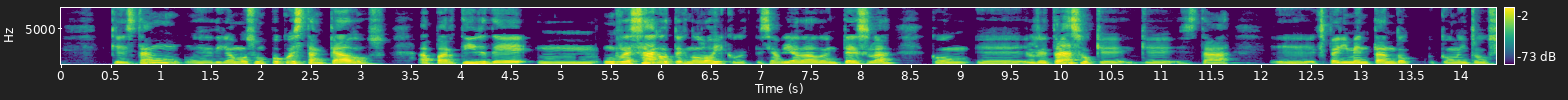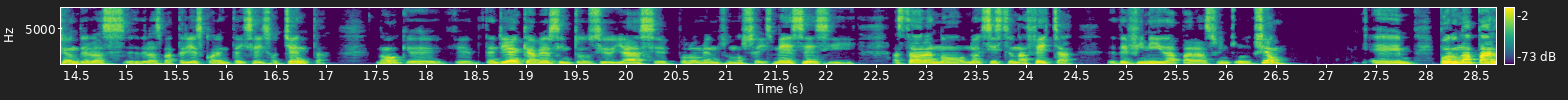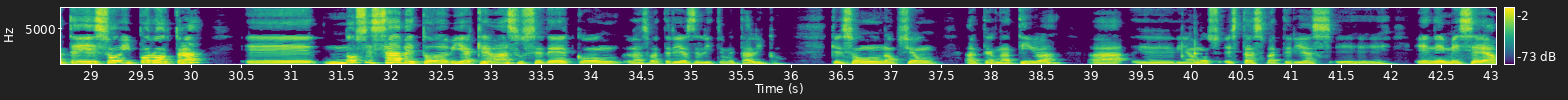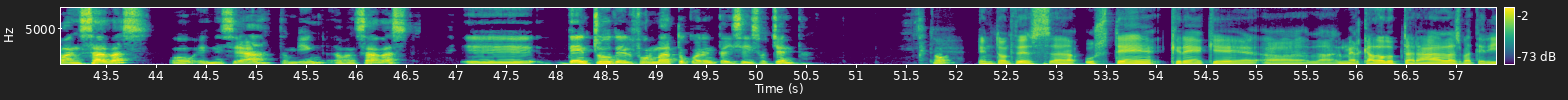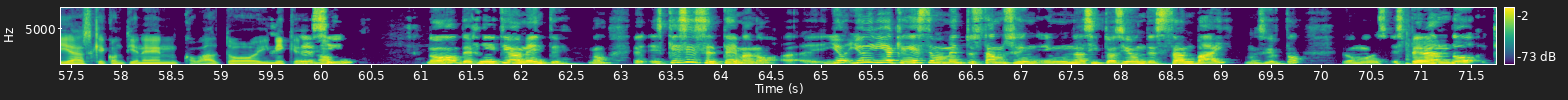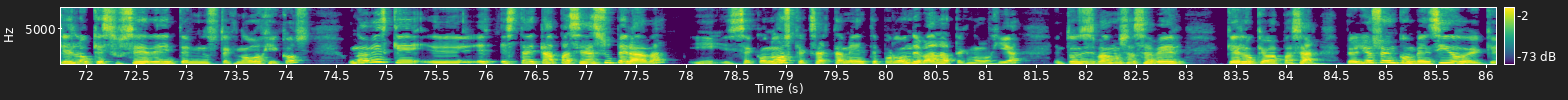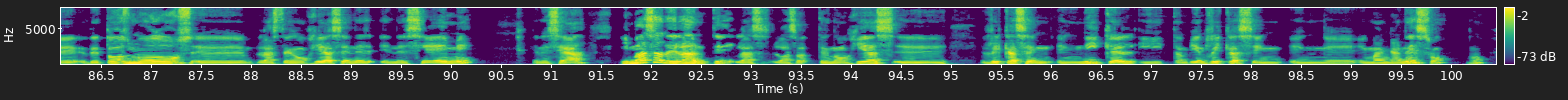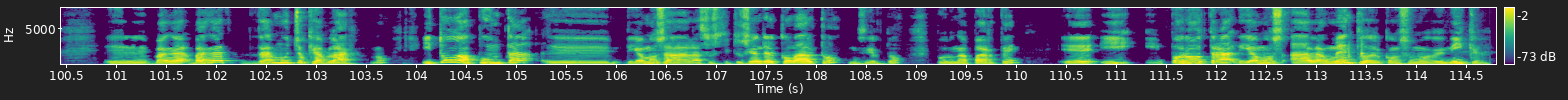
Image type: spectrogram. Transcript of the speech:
que están, digamos, un poco estancados a partir de mm, un rezago tecnológico que se había dado en Tesla con el retraso que, que está eh, experimentando con la introducción de las, de las baterías 4680, ¿no? Que, tendrían que haberse introducido ya hace por lo menos unos seis meses y hasta ahora no, no existe una fecha definida para su introducción. Eh, por una parte eso y por otra, eh, no se sabe todavía qué va a suceder con las baterías de litio metálico, que son una opción alternativa a, eh, digamos, estas baterías eh, NMC avanzadas o NSA también avanzadas eh, dentro del formato 4680. Entonces, ¿usted cree que el mercado adoptará las baterías que contienen cobalto y níquel? ¿no? Sí, no, definitivamente, ¿no? E, es que ese es el tema, ¿no? Ah, yo, yo diría que en este momento estamos en, en una situación de stand-by, ¿no es cierto? Como esperando qué es lo que sucede en términos tecnológicos. Una vez que eh, e, esta etapa sea superada y, se conozca exactamente por dónde va la tecnología, entonces vamos a saber qué es lo que va a pasar. Pero yo soy convencido de que, de todos modos, eh, las tecnologías NSM, NSA, y más adelante las, las tecnologías eh, ricas en, en, níquel y también ricas en, en, eh, manganeso, ¿no? Eh, van, a, van, a, dar mucho que hablar, ¿no? Y todo apunta, digamos, a la sustitución del cobalto, ¿no es cierto? Por una parte, y por otra, digamos, al aumento del consumo de níquel.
